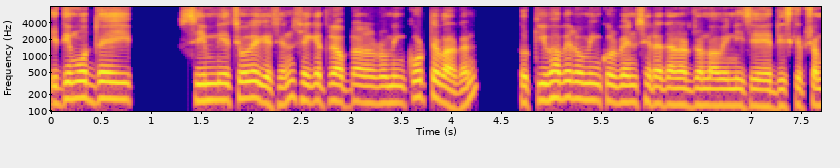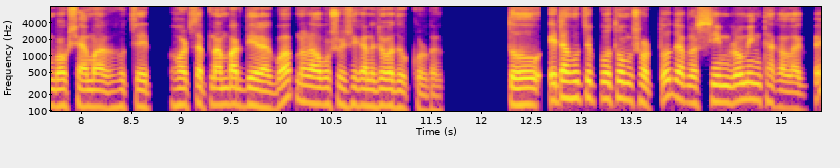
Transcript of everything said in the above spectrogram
ইতিমধ্যেই সিম নিয়ে চলে গেছেন, সেক্ষেত্রে আপনারা রোমিং করতে পারবেন। তো কীভাবে রোমিং করবেন সেটা জানার জন্য আমি নিচে ডেসক্রিপশন বক্সে আমার হচ্ছে হোয়াটসঅ্যাপ নাম্বার দিয়ে রাখব। আপনারা অবশ্যই সেখানে যোগাযোগ করবেন। তো এটা হচ্ছে প্রথম শর্ত যে আপনার সিম রোমিং থাকা লাগবে।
